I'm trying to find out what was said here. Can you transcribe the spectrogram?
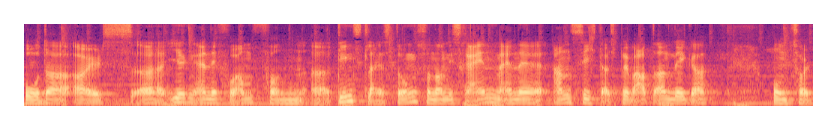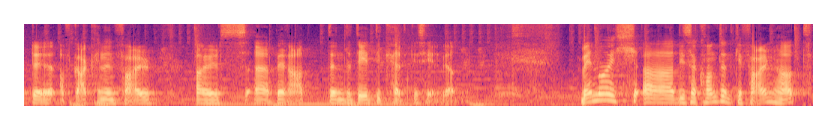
oder als äh, irgendeine Form von äh, Dienstleistung, sondern ist rein meine Ansicht als Privatanleger und sollte auf gar keinen Fall als äh, beratende Tätigkeit gesehen werden. Wenn euch äh, dieser Content gefallen hat,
